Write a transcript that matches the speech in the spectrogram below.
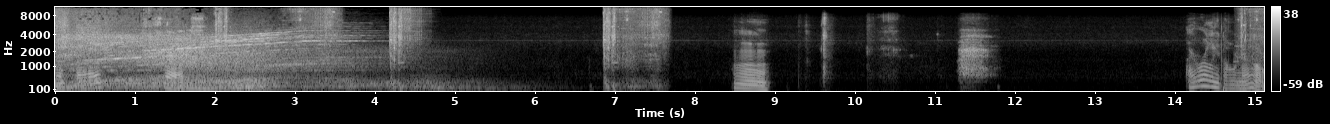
Okay. Six. Hmm. I really don't know.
